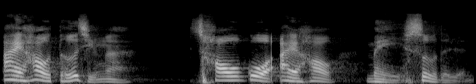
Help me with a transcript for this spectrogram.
爱好德行啊，超过爱好美色的人。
